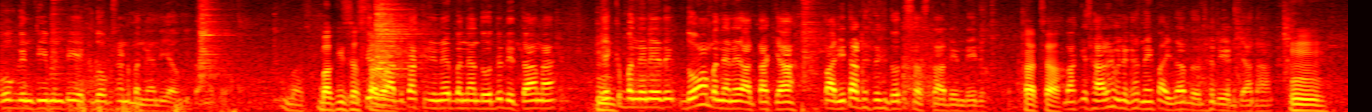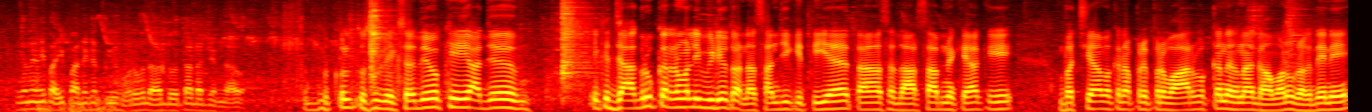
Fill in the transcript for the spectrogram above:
ਉਹ ਗਿਣਤੀ ਮਿੰਟੀ 1-2% ਬੰਦਿਆਂ ਦੀ ਆਊਗੀ ਤੁਹਾਨੂੰ। ਬਸ ਬਾਕੀ ਸਸਤਾ ਅੱਜ ਤੱਕ ਜਿੰਨੇ ਬੰਦਿਆਂ ਨੂੰ ਦੁੱਧ ਦਿੱਤਾ ਮੈਂ ਇੱਕ ਬੰਦੇ ਨੇ ਤੇ ਦੋਵਾਂ ਬੰਦਿਆਂ ਨੇ ਅੱਜ ਤੱਕ ਕਿਹਾ ਭਾਜੀ ਤੁਹਾਡੇ ਤੁਸੀਂ ਦੁੱਧ ਸਸਤਾ ਦਿੰਦੇ ਜੋ। ਅੱਛਾ। ਬਾਕੀ ਸਾਰੇ ਮੈਨੂੰ ਕਹਿੰਦੇ ਭਾਈ ਦਾ ਦੁੱਧ ਰੇਟ ਜ਼ਿਆਦਾ। ਹੂੰ। ਕਹਿੰਦੇ ਨਹੀਂ ਭਾਈ 5 ਰੁਪਏ ਹੋਰ ਵਧਾ ਦੁੱਧ ਤੁਹਾਡਾ ਚੰਗਾ ਵਾ। ਤਾਂ ਬਿਲਕੁਲ ਤੁਸੀਂ ਵੇਖ ਸਕਦੇ ਹੋ ਕਿ ਅੱਜ ਇੱਕ ਜਾਗਰੂਕ ਕਰਨ ਵਾਲੀ ਵੀਡੀਓ ਤੁਹਾਡੇ ਸਾਂਝੀ ਕੀਤੀ ਹੈ। ਤਾਂ ਸਰਦਾਰ ਸਾਹਿਬ ਨੇ ਕਿਹਾ ਕਿ ਬੱਚਿਆਂ ਵਕਨ ਆਪਣੇ ਪਰਿਵਾਰ ਵਕਨ ਨਾਲ ਗਾਵਾਂ ਨੂੰ ਰੱਖਦੇ ਨੇ।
